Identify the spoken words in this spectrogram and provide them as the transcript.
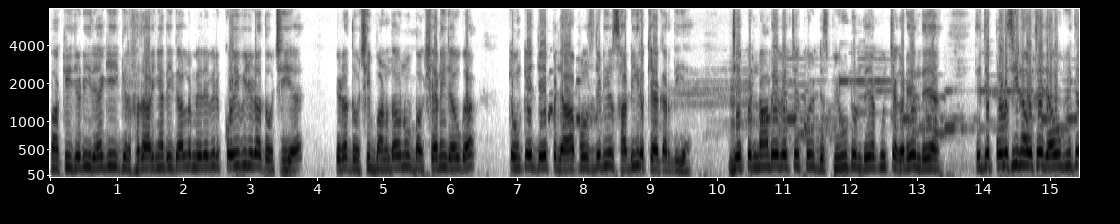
ਬਾਕੀ ਜਿਹੜੀ ਰਹਿ ਗਈ ਗ੍ਰਿਫਤਾਰੀਆਂ ਦੀ ਗੱਲ, ਮੇਰੇ ਵੀਰ, ਕੋਈ ਵੀ ਜਿਹੜਾ ਦੋਸ਼ੀ ਹੈ, ਜਿਹੜਾ ਦੋਸ਼ੀ ਬਣਦਾ, ਉਹਨੂੰ ਬਖਸ਼ਿਆ ਨਹੀਂ ਜਾਊਗਾ ਕਿਉਂਕਿ ਜੇ ਪੰਜਾਬ ਪੁਲਿਸ ਜਿਹੜੀ ਉਹ ਸਾਡੀ ਰੱਖਿਆ ਕਰਦੀ ਹੈ, ਜੇ ਪਿੰਡਾਂ ਦੇ ਵਿੱਚ ਕੋਈ ਡਿਸਪਿਊਟ ਹੁੰਦੇ ਆ, ਕੋਈ ਝਗੜੇ ਹੁੰਦੇ ਆ, ਤੇ ਜੇ ਪੁਲਿਸ ਹੀ ਨਾ ਉੱਥੇ ਜਾਊਗੀ, ਤੇ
